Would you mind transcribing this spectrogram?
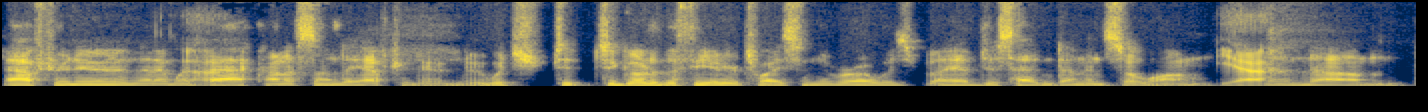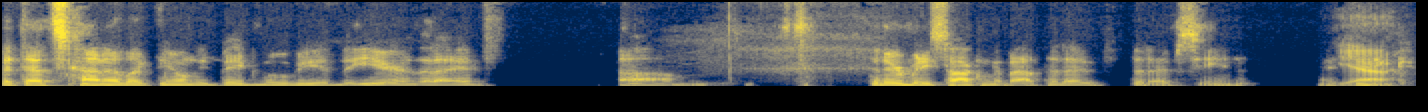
afternoon and then i went Uh-huh. back on a sunday afternoon which to, to go to the theater twice in a row was i have just hadn't done in so long Yeah. and um but that's kind of like the only big movie of the year that i've um that everybody's talking about that i've that i've seen i Yeah. think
